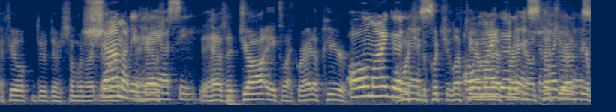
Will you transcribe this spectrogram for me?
I feel there, there's someone right Shama now that has, it, that has a jaw ache, like right up here. Oh, my goodness! I want you to put your left Oh, hand on my that right now and goodness. Oh, touch it right up here.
